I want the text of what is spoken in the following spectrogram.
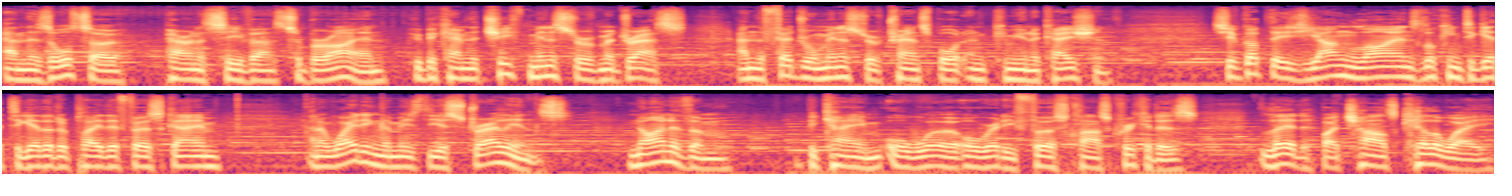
And there's also Paramasiva Subbarayan, who became the Chief Minister of Madras and the Federal Minister of Transport and Communication. So you've got these young lions looking to get together to play their first game, and awaiting them is the Australians. Nine of them became or were already first class cricketers, led by Charles Kelleway,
